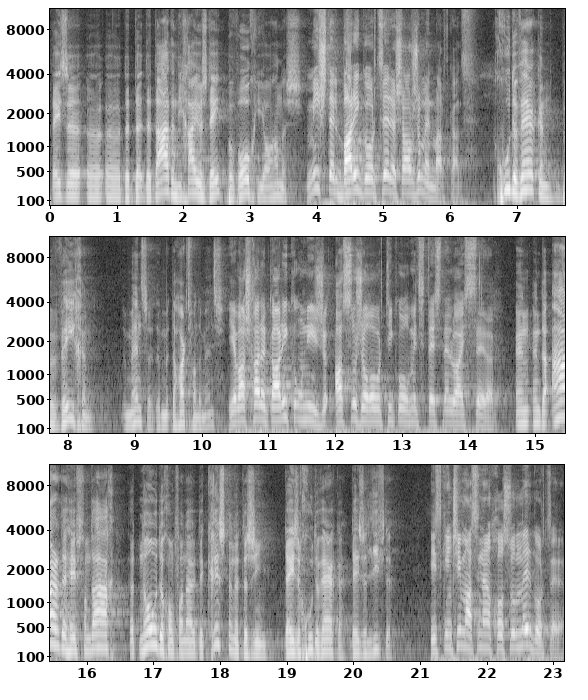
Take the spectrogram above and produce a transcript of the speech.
Deze, eh, eh, de, de, de daden die Gaius deed, bewogen Johannes. Միշտ էլ բարի գործերը շարժում են մարդկանց։ Goede werken bewegen de mensen, de, de hart van de mens. Եվ աշխարհը կարիք ունի ժ- Աստծո ժողովրդի կողմից տեսնելու այս սերը։ En, en de aarde heeft vandaag het nodig om vanuit de christenen te zien deze goede werken, deze liefde. Իսկ ինչի մասին են խոսում մեր գործերը։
